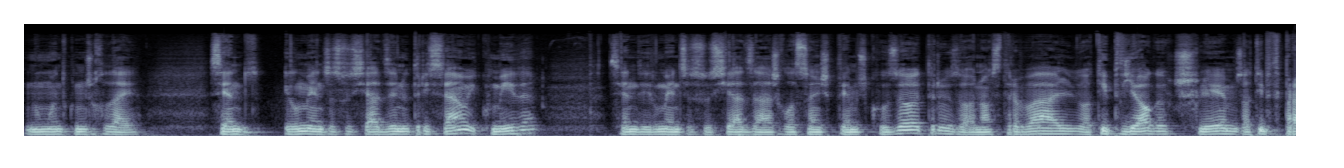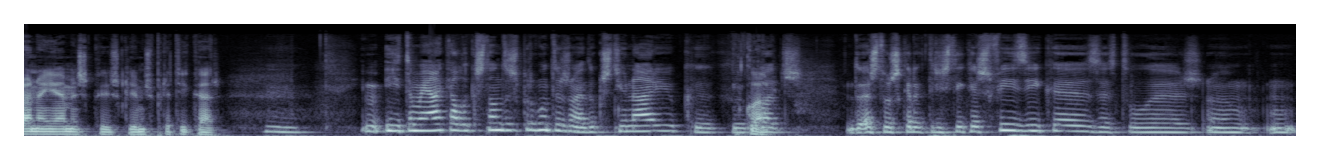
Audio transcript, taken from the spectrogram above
no mundo que nos rodeia, sendo elementos associados à nutrição e comida, sendo elementos associados às relações que temos com os outros, ao nosso trabalho, ao tipo de yoga que escolhemos, ao tipo de pranayamas que escolhemos praticar. Hum. E, e, também há aquela questão das perguntas, não é? Do questionário que, que claro. podes as tuas características físicas, as tuas, um,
